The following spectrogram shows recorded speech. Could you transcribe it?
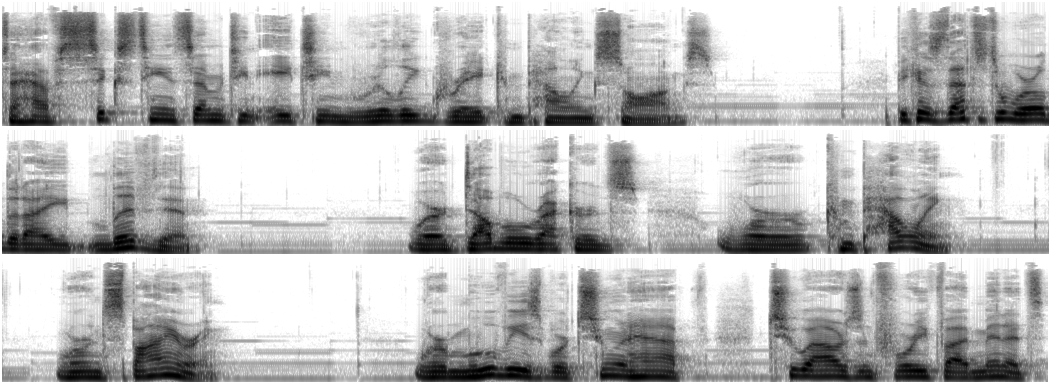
to have 16, 17, 18 really great, compelling songs. Because that's the world that I lived in, where double records were compelling, were inspiring, where movies were two and a half, two hours and 45 minutes,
